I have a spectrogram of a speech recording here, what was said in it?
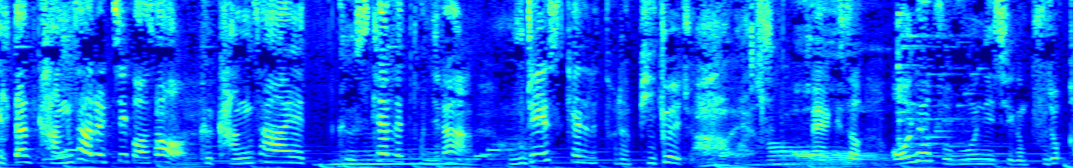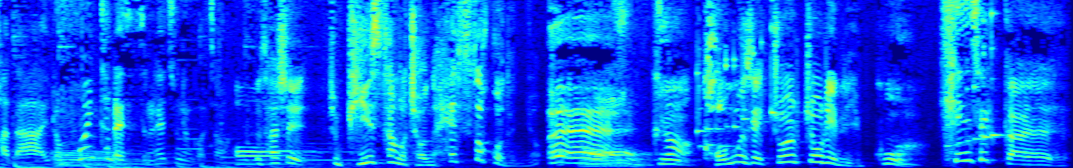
일단 강사를 찍어서 그 강사의 그 스켈레톤이랑 우리의 스켈레톤을 비교해 주는 거예요. 네, 그래서 어느 부분이 지금 부족하다 이런 포인트 레슨을 해주는 거죠. 사실 좀 비슷한 거 저는 했었거든요. 네, 네. 그 검은색 쫄쫄이를 입고 흰 색깔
